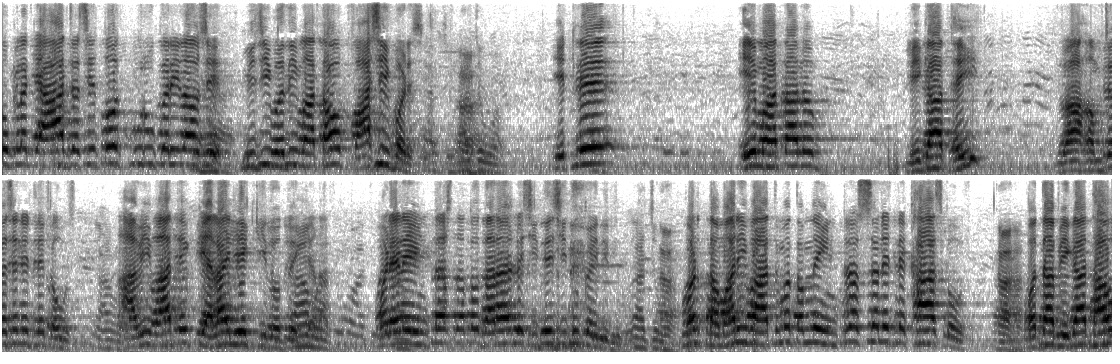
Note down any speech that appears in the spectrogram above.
મોકલે કે આ જશે તો જ પૂરું કરી લાવશે. બીજી બધી માતાઓ પાછી પડશે. એટલે એ માતાનો ભેગા થઈ આ સમજો છે ને એટલે કહું છું. આવી વાત એક પહેલા લેખ કીધો તો પણ એને ઇન્ટરેસ્ટ નતો ધરાયો એટલે સીધે સીધું કહી દીધું. પણ તમારી વાતમાં તમને ઇન્ટરેસ્ટ છે ને એટલે ખાસ કહું છું. બધા ભેગા થાવ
